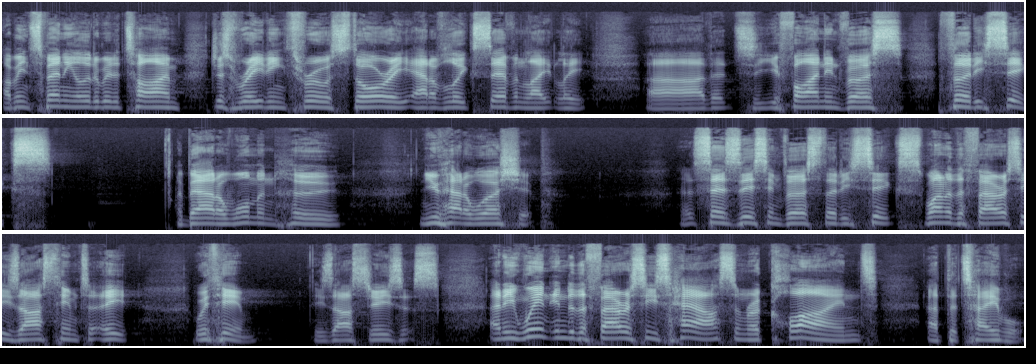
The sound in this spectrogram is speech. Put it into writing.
I've been spending a little bit of time just reading through a story out of Luke 7 lately uh, that you find in verse 36 about a woman who knew how to worship. It says this in verse 36 One of the Pharisees asked him to eat with him. He's asked Jesus. And he went into the Pharisee's house and reclined at the table.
